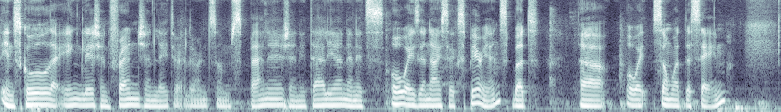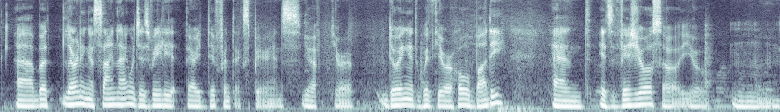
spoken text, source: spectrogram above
in school uh, English and French, and later I learned some Spanish and Italian, and it's always a nice experience, but uh, always somewhat the same. Uh, but learning a sign language is really a very different experience. You have you're doing it with your whole body, and it's visual, so you mm,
